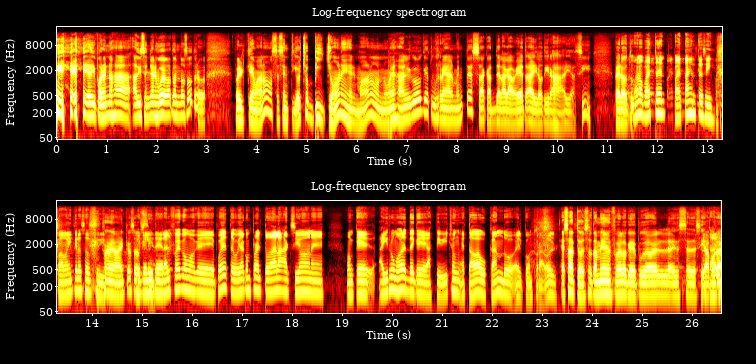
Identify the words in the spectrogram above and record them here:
y ponernos a, a diseñar juegos con nosotros. Porque, mano, 68 billones, hermano, no es algo que tú realmente sacas de la gaveta y lo tiras ahí así. Pero tú... Bueno, para esta, gente, para esta gente sí, para Microsoft sí. Microsoft Porque sí. literal fue como que, pues, te voy a comprar todas las acciones. Aunque hay rumores de que Activision estaba buscando el comprador. Exacto, eso también fue lo que pude ver, eh, se decía por ahí.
